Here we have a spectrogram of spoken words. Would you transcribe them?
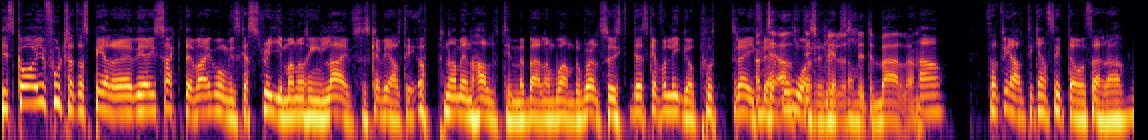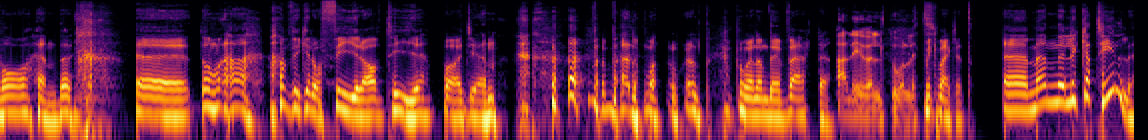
Vi ska ju fortsätta spela det. Vi har ju sagt det, varje gång vi ska streama någonting live så ska vi alltid öppna med en halvtimme Balan Wonderworld. Så det ska få ligga och puttra i Att flera det alltid år. spelas liksom. lite Balan. Ja, så att vi alltid kan sitta och så här, vad händer? Eh, de, han fick ju då fyra av tio på IGN för Balan Wonderworld. Frågan är om det är värt det. Ja, det är väldigt dåligt. Mycket märkligt. Eh, men lycka till,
